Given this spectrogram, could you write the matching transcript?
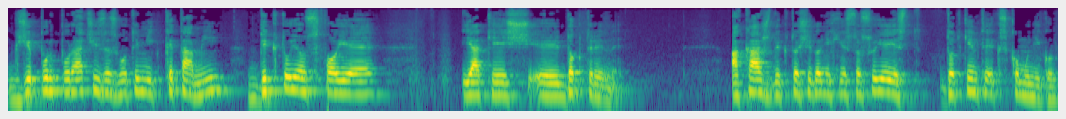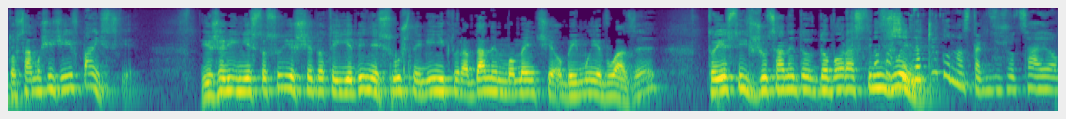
gdzie purpuraci ze złotymi ketami dyktują swoje jakieś y, doktryny. A każdy, kto się do nich nie stosuje, jest dotknięty ekskomuniką. To samo się dzieje w państwie. Jeżeli nie stosujesz się do tej jedynej słusznej linii, która w danym momencie obejmuje władzę, to jesteś wrzucany do, do wora z tymi No właśnie, złymi. dlaczego nas tak wrzucają?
